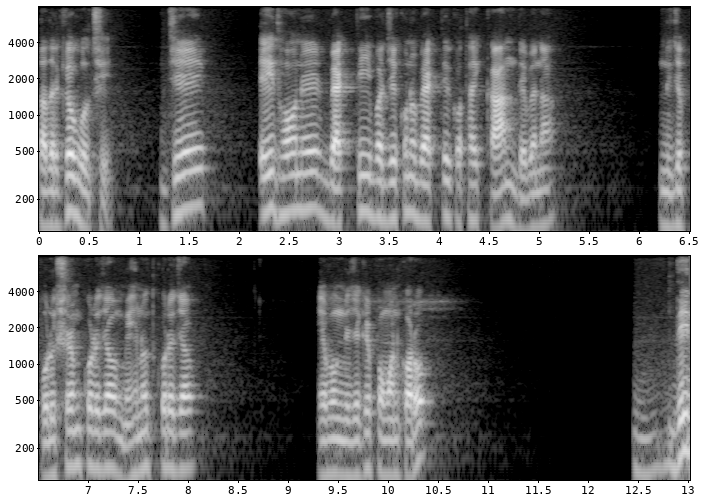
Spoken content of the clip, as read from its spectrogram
তাদেরকেও বলছি যে, এই ধরনের ব্যক্তি বা যে কোনো ব্যক্তির কথায় কান দেবে না। নিজে পরিশ্রম করে যাও, মেহনত করে যাও, এবং নিজেকে প্রমাণ করো। দিন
